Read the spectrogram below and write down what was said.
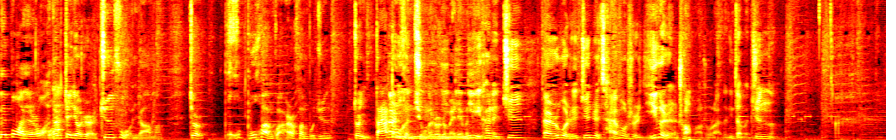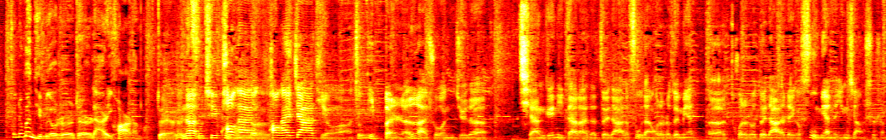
那簸箕是我我的。这就是均富，你知道吗？就是不不患寡而患不均，就是你大家都很穷的时候就没这问题。你你你看这均，但是如果这均这财富是一个人创造出来的，你怎么均呢？但这问题不就是这是俩人一块儿的吗？对，人那家夫妻抛开共同的抛开家庭啊，就你本人来说，你觉得钱给你带来的最大的负担，或者说最面呃，或者说最大的这个负面的影响是什么？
